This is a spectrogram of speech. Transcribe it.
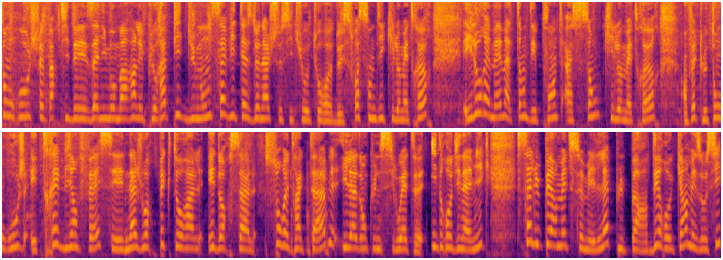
Le thon rouge fait partie des animaux marins les plus rapides du monde. Sa vitesse de nage se situe autour de 70 km/h et il aurait même atteint des pointes à 100 km/h. En fait, le thon rouge est très bien fait. Ses nageoires pectorales et dorsales sont rétractables. Il a donc une silhouette hydrodynamique. Ça lui permet de semer la plupart des requins, mais aussi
